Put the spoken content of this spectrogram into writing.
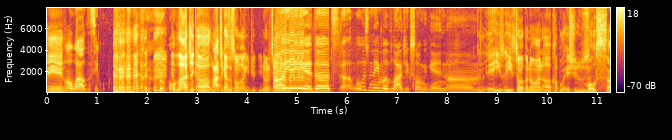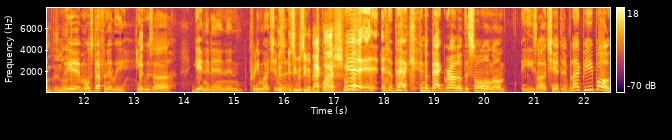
and, Oh wow, the sequel. and Logic. Uh, Logic has a song. uh, You, you know the title. Oh yeah, yeah, yeah. The uh, what was the name of Logic song again? Um, 'Cause He's he's talking on a couple of issues. Most something. Or, yeah, most definitely he was uh getting it in and pretty much in Is, the is he receiving backlash? from yeah that? in the back in the background of the song um he's uh chanting black people.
